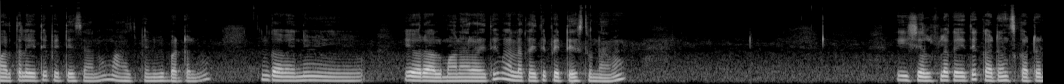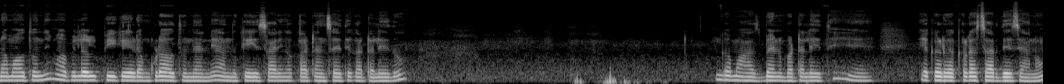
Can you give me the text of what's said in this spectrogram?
మడతలు అయితే పెట్టేశాను మా హస్బెండ్వి బట్టలు. ఇంకా అవన్నీ ఎవరు అల్మానాలు అయితే వాళ్ళకైతే పెట్టేస్తున్నాను. ఈ షెల్ఫ్లకు అయితే కర్టన్స్ కట్టడం అవుతుంది. మా పిల్లలు పీకేయడం కూడా అవుతుందండి. అందుకే ఈసారి ఇంకా కర్టన్స్ అయితే కట్టలేదు. ఇంకా మా హస్బెండ్ బట్టలు అయితే ఎక్కడికక్కడ సర్దేశాను.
